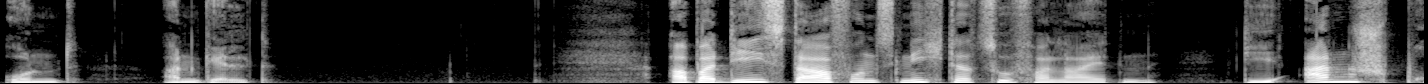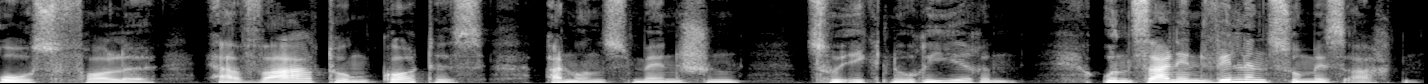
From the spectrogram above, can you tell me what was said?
und an Geld. Aber dies darf uns nicht dazu verleiten, die anspruchsvolle Erwartung Gottes an uns Menschen zu ignorieren und seinen Willen zu missachten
